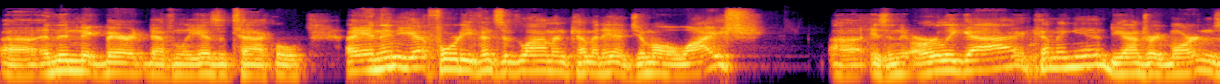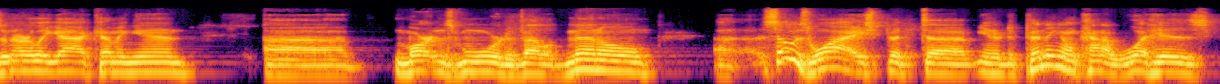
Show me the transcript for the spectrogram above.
Uh, and then Nick Barrett definitely is a tackle. Uh, and then you got four defensive linemen coming in. Jamal Whyce uh, is an early guy coming in. DeAndre Martin's an early guy coming in. Uh, Martin's more developmental. Uh, so is Whyce, but uh, you know, depending on kind of what his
